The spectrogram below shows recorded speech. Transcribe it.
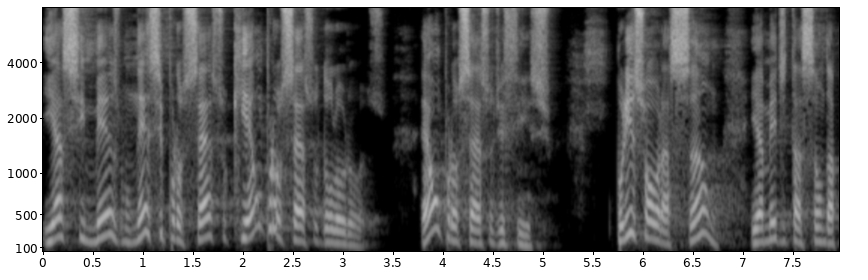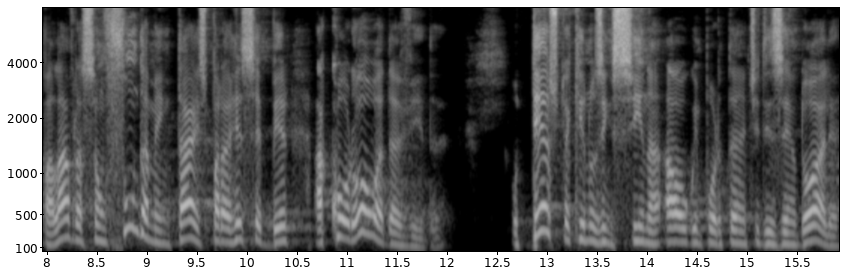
e a si mesmo nesse processo que é um processo doloroso, é um processo difícil. Por isso, a oração e a meditação da palavra são fundamentais para receber a coroa da vida. O texto aqui nos ensina algo importante, dizendo: olha,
